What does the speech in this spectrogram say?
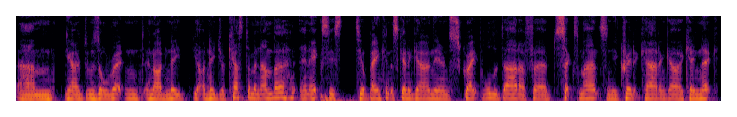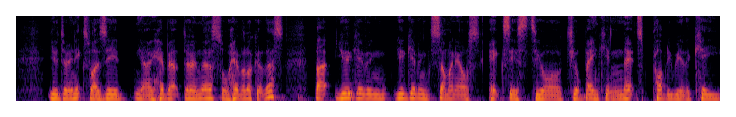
Um, you know, it was all written, and I'd need I'd need your customer number and access to your bank, and it's going to go in there and scrape all the data for six months and your credit card, and go, okay, Nick, you're doing X, Y, Z. You know, how about doing this, or have a look at this? But you're giving you're giving someone else access to your to your banking, and that's probably where the key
